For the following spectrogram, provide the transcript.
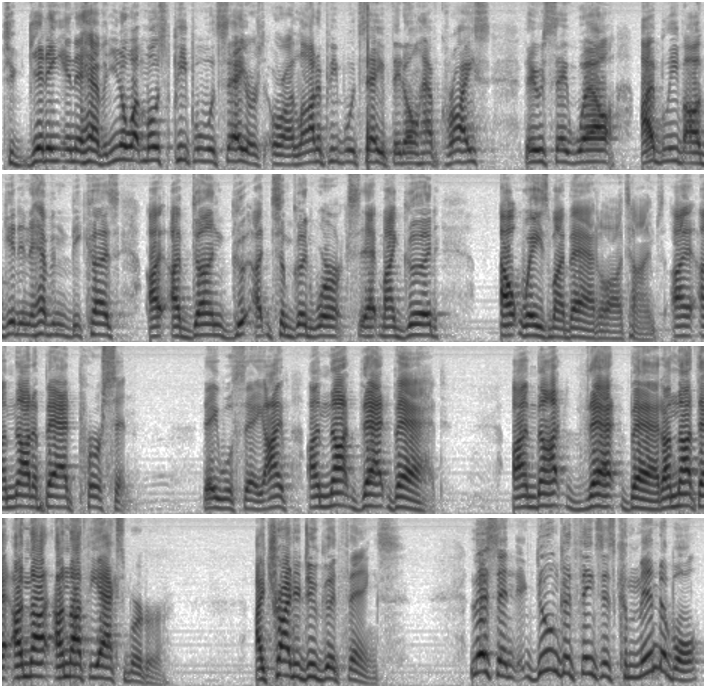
to getting into heaven? You know what most people would say, or, or a lot of people would say if they don't have Christ? They would say, Well, I believe I'll get into heaven because I, have done good, uh, some good works, that my good outweighs my bad a lot of times. I, I'm not a bad person, they will say. i I'm not that bad. I'm not that bad. I'm not that I'm not I'm not the axe murderer. I try to do good things. Listen, doing good things is commendable,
